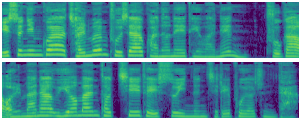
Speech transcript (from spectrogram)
예수님과 젊은 부자 관원의 대화는 부가 얼마나 위험한 덫이 될 수 있는지를 보여준다.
